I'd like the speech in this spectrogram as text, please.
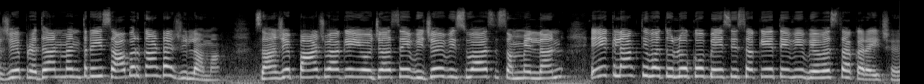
આજે પ્રધાનમંત્રી સાબરકાંઠા જિલ્લામાં સાંજે પાંચ વાગે યોજાશે વિજય વિશ્વાસ સંમેલન. એક લાખથી વધુ લોકો બેસી શકે તેવી વ્યવસ્થા કરાઈ છે.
